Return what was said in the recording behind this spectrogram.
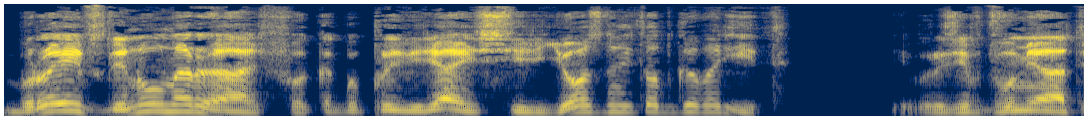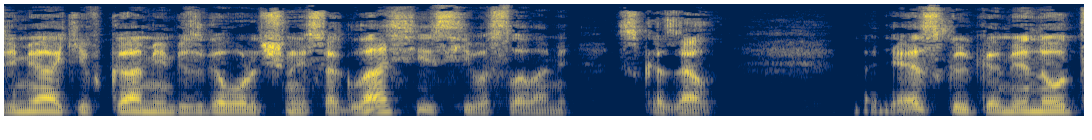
Брей взглянул на Ральфа, как бы проверяя, серьезно ли тот говорит, и, выразив двумя-тремя кивками безговорочное согласие с его словами, сказал, — На несколько минут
